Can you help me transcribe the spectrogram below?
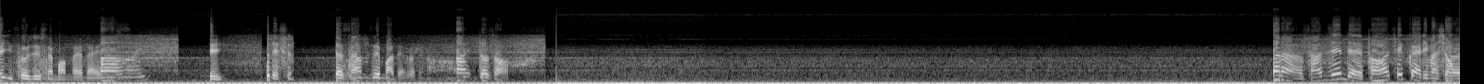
はい操縦性問題ないですはーい。はいそうですね。じゃあ3000まで上がりますはい、どうぞ。たら3000でパワーチェックやりましょうか。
